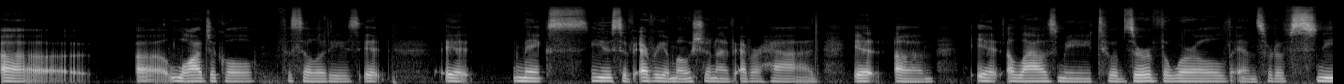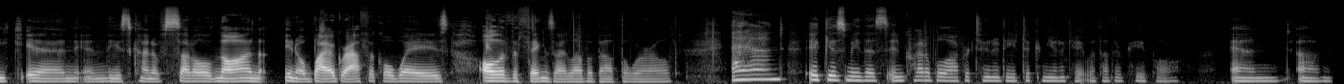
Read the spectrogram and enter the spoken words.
uh, uh, logical facilities. It it makes use of every emotion I've ever had. It um, it allows me to observe the world and sort of sneak in in these kind of subtle, non you know biographical ways all of the things I love about the world. And it gives me this incredible opportunity to communicate with other people. And, um,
